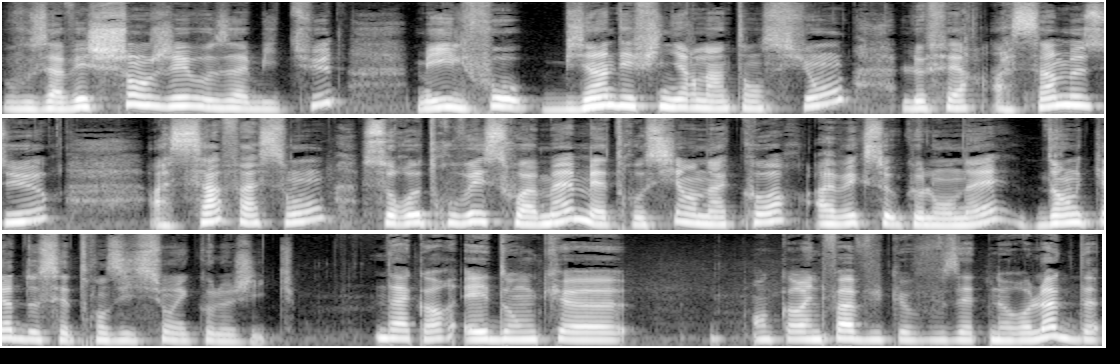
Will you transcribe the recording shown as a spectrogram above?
vous avez changé vos habitudes, mais il faut bien définir l'intention, le faire à sa mesure, à sa façon, se retrouver soi-même, être aussi en accord avec ce que l'on est dans le cadre de cette transition écologique. D'accord. Et donc, euh, encore une fois, vu que vous êtes neurologue,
